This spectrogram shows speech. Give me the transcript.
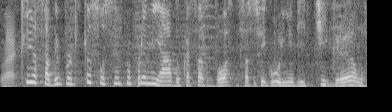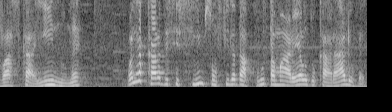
Vai. Queria saber por que, que eu sou sempre o premiado com essas bostas, essas figurinhas de tigrão, vascaíno, né? Olha a cara desse Simpson, filha da puta, amarelo do caralho, velho.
